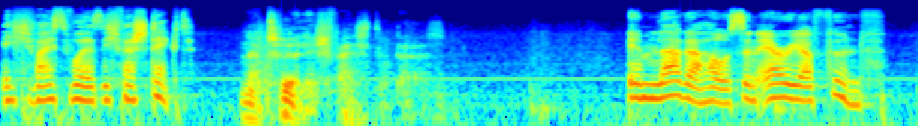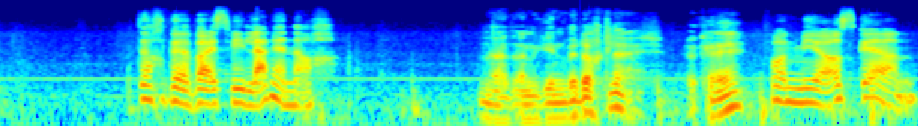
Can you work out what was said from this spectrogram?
Ich weiß, wo er sich versteckt. Natürlich weißt du das. Im Lagerhaus in Area 5. Doch wer weiß, wie lange noch. Na, dann gehen wir doch gleich, okay? Von mir aus gern.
